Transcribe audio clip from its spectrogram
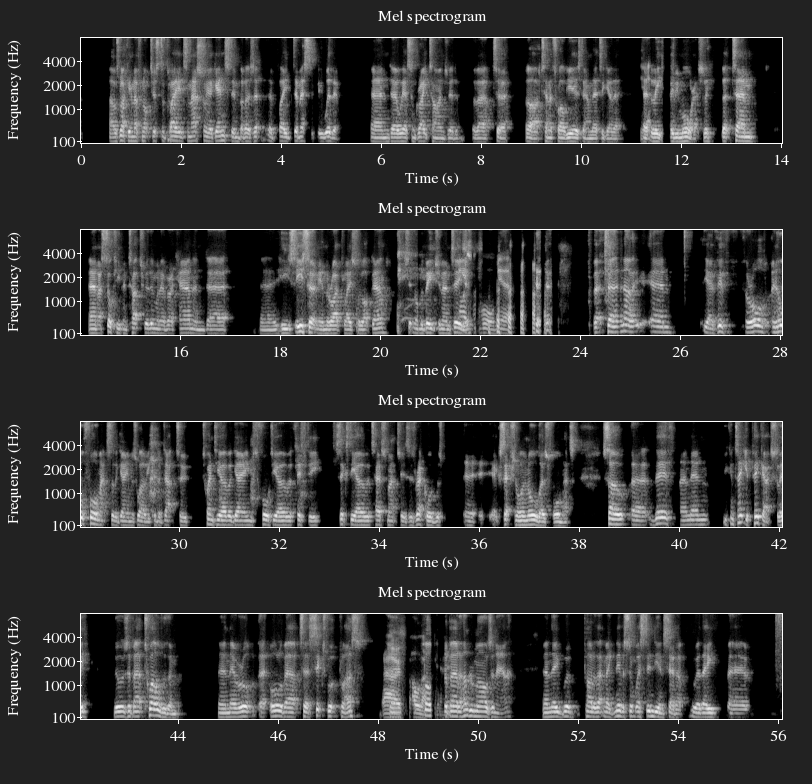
I was lucky enough not just to play internationally against him, but I played domestically with him. And uh, we had some great times. We had about uh, oh, 10 or 12 years down there together, yeah. at least, maybe more actually. But um, and I still keep in touch with him whenever I can. And uh, uh, he's he's certainly in the right place for lockdown, sitting on the beach in Antigua. Nice warm, yeah. but uh, no, um, yeah, Viv for all in all formats of the game as well. He could adapt to 20 over games, 40 over, 50, 60 over Test matches. His record was uh, exceptional in all those formats. So uh, Viv, and then you can take your pick. Actually, there was about 12 of them and they were all, uh, all about uh, six foot plus, uh, about 100 miles an hour. And they were part of that magnificent West Indian setup where they uh,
